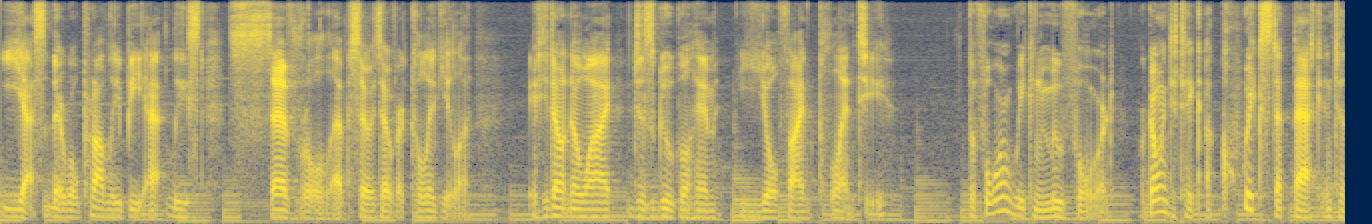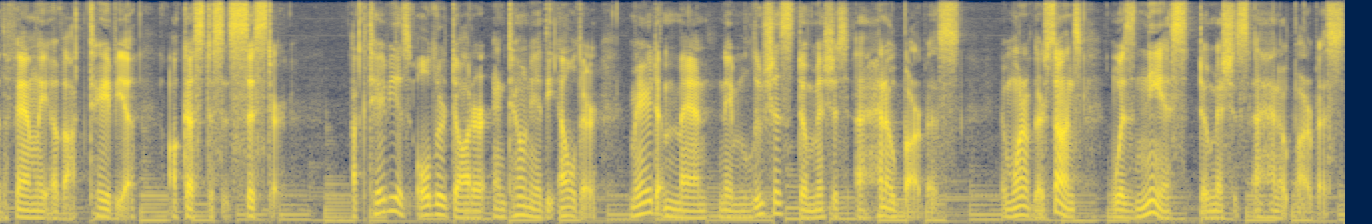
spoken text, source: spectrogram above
Yes, there will probably be at least several episodes over Caligula. If you don't know why, just Google him, you'll find plenty. Before we can move forward, we're going to take a quick step back into the family of Octavia, Augustus's sister. Octavia's older daughter, Antonia the Elder, married a man named Lucius Domitius Ahenobarbus, and one of their sons was Gnaeus Domitius Ahenobarbus.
